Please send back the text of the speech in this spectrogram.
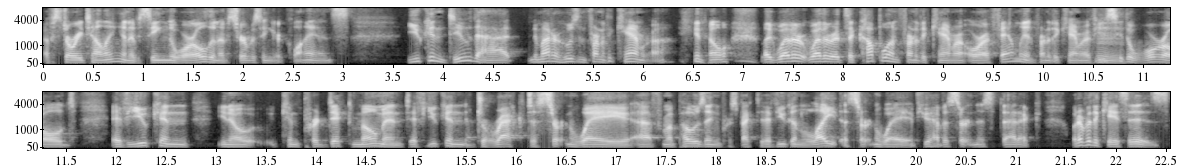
of storytelling and of seeing the world and of servicing your clients, you can do that no matter who's in front of the camera you know like whether whether it's a couple in front of the camera or a family in front of the camera if you mm. see the world if you can you know can predict moment if you can direct a certain way uh, from a posing perspective if you can light a certain way if you have a certain aesthetic whatever the case is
